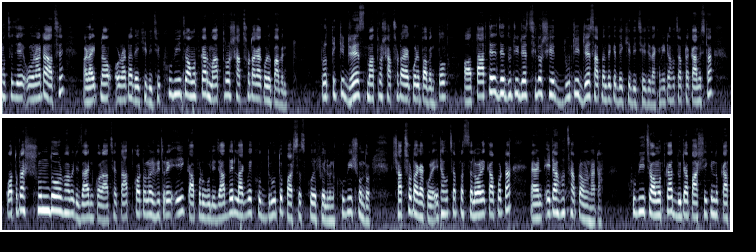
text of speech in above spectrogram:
হচ্ছে যে ওনাটা আছে রাইট নাও ওনাটা দেখিয়ে দিচ্ছি। খুবই চমৎকার, মাত্র সাতশো টাকা করে পাবেন। প্রত্যেকটি ড্রেস মাত্র সাতশো টাকা করে পাবেন। তো তাঁতের যে দুটি ড্রেস ছিল, সে দুটি ড্রেস আপনাদেরকে দেখিয়ে দিচ্ছি। এই যে দেখেন, এটা হচ্ছে আপনার কামিজটা। কতটা সুন্দরভাবে ডিজাইন করা আছে তাঁত কটনের ভিতরে এই কাপড়গুলি। যাদের লাগবে খুব দ্রুত পারচেস করে ফেলবেন, খুবই সুন্দর। সাতশো টাকা করে। এটা হচ্ছে আপনার সালোয়ারের কাপড়টা অ্যান্ড এটা হচ্ছে আপনার ওনাটা খুবই চমৎকার, দুইটা পাশেই কিন্তু কাজ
